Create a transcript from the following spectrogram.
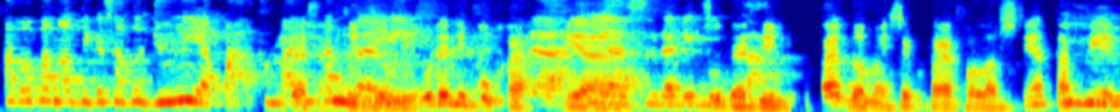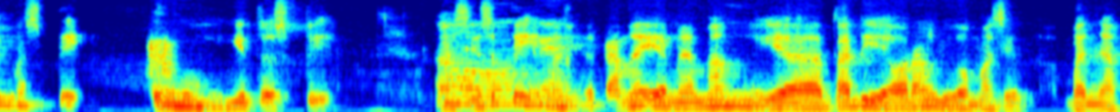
atau tanggal 31 Juli ya Pak. Kemarin kan Bali Juli. udah dibuka. Sudah, ya. ya, sudah dibuka. Sudah dibuka domestic travelers-nya tapi mm -hmm. mesti gitu sepi. Masih oh, sepi okay. masih karena ya memang ya tadi ya orang juga masih banyak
